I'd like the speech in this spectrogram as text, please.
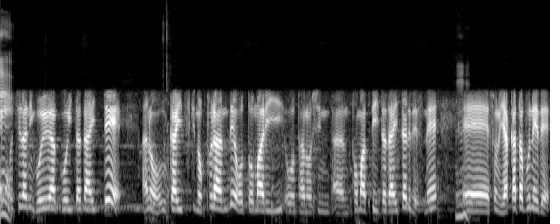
ええ。こちらにご予約をいただいて、あの迂回付きのプランでお泊まりを楽しん、泊まっていただいたりですね、うん。えーその屋形船で、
